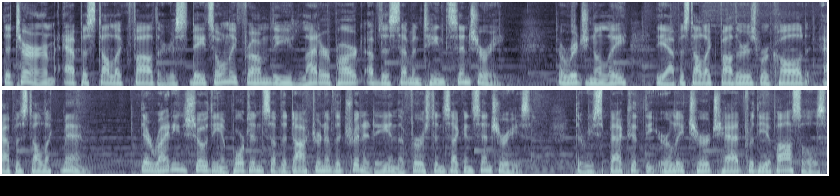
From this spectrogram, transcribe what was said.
The term Apostolic Fathers dates only from the latter part of the 17th century. Originally, the Apostolic Fathers were called Apostolic Men. Their writings show the importance of the doctrine of the Trinity in the first and second centuries, the respect that the early church had for the apostles,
